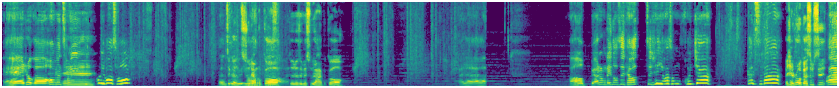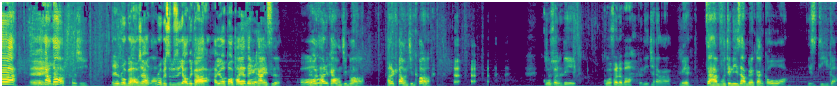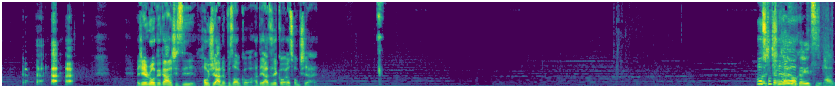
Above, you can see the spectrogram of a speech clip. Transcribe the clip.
哎，肉哥后面藏一哎一花虫，但是这个个数量不够哦，对对，这边数量还不够哦。来了来了，好，不要让雷诺这条这些异花虫回家，干死他而且 Rogue 是不是？啊！哎没卡到，可惜。而且 Rogue 好像没卡到 Rogue 是不是要那个啊？他又要爆狗他要再去。开一次，哦，他去开黄金矿了，他去开黄金矿了。过分兄弟，过分了吧？跟你讲啊，没在韩服天地上没人敢狗我啊，你是第一个。而且 Rogue 刚刚其实后续按了不少狗，他等下这些狗要冲起来。我冲起香蕉来了！油可以紫弹。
